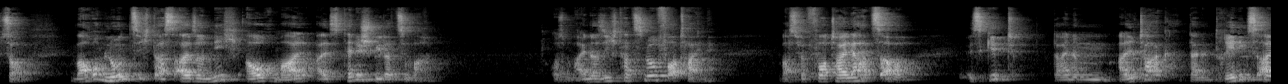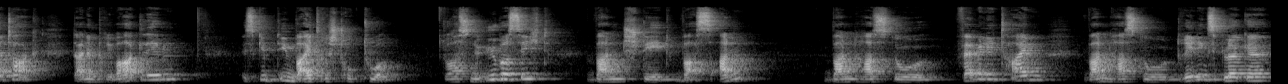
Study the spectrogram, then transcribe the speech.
So, warum lohnt sich das also nicht auch mal als Tennisspieler zu machen? Aus meiner Sicht hat es nur Vorteile. Was für Vorteile hat es aber? Es gibt deinem Alltag, deinem Trainingsalltag, deinem Privatleben es gibt ihm weitere Struktur. Du hast eine Übersicht, wann steht was an, wann hast du Family Time, wann hast du Trainingsblöcke,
